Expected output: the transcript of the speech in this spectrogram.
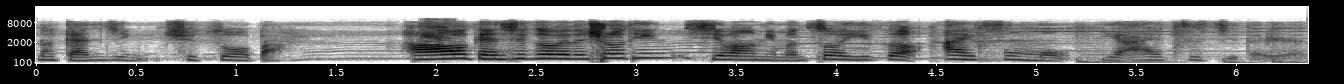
那赶紧去做吧。好，感谢各位的收听，希望你们做一个爱父母也爱自己的人。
